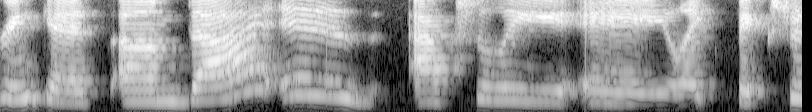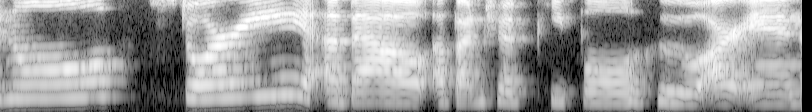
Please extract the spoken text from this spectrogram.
Trinkets. Um, that is actually a like fictional story about a bunch of people who are in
